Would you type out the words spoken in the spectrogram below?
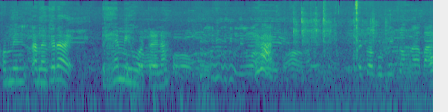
คอมเมนต์อะไรก็ได้ แต่ให้มีหัวใจนะไอ้ตอนบุญมีกล้องหน้าบ้าน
